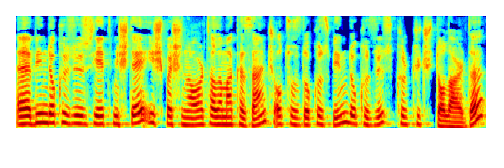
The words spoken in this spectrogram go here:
1970'te ee, iş başına ortalama kazanç 39.943 dolardı.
